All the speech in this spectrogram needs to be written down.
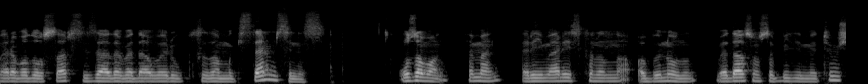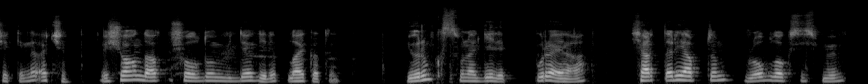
Merhaba dostlar, sizler de bedava Robux kazanmak ister misiniz? O zaman hemen Reymer kanalına abone olun ve daha sonrasında bildirimleri tüm şeklinde açın. Ve şu anda atmış olduğum videoya gelip like atın. Yorum kısmına gelip buraya şartları yaptım Roblox ismim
